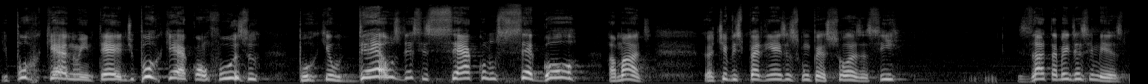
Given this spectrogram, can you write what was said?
E por que não entende? Por que é confuso? Porque o Deus desse século cegou, amados. Eu tive experiências com pessoas assim, exatamente assim mesmo,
